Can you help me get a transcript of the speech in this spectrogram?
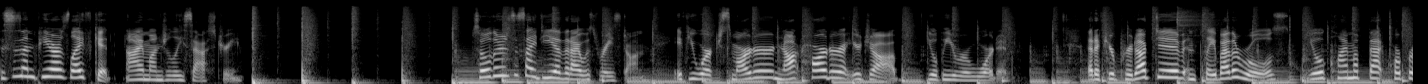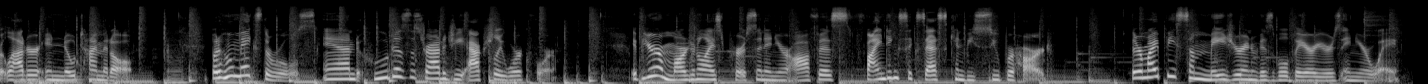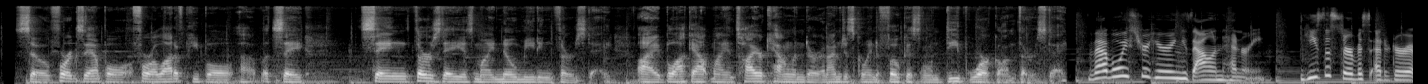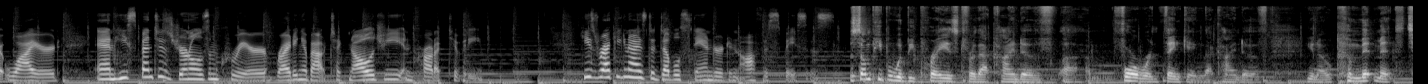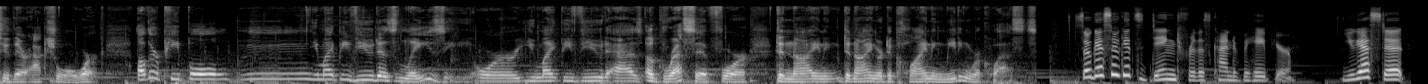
This is NPR's Life Kit. I'm Anjali Sastry. So there's this idea that I was raised on. If you work smarter, not harder at your job, you'll be rewarded. That if you're productive and play by the rules, you'll climb up that corporate ladder in no time at all. But who makes the rules? And who does the strategy actually work for? If you're a marginalized person in your office, finding success can be super hard. There might be some major invisible barriers in your way. So, for example, for a lot of people, uh, let's say saying Thursday is my no meeting Thursday. I block out my entire calendar and I'm just going to focus on deep work on Thursday. That voice you're hearing is Alan Henry. He's the service editor at Wired, and he spent his journalism career writing about technology and productivity. He's recognized a double standard in office spaces. Some people would be praised for that kind of um, forward thinking, that kind of you know commitment to their actual work. Other people, mm, you might be viewed as lazy, or you might be viewed as aggressive for denying denying or declining meeting requests. So guess who gets dinged for this kind of behavior? You guessed it.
